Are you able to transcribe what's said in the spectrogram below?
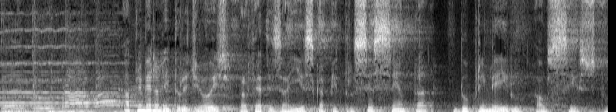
canto pra A primeira leitura de hoje, profeta Isaías, capítulo 60, do primeiro ao sexto.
